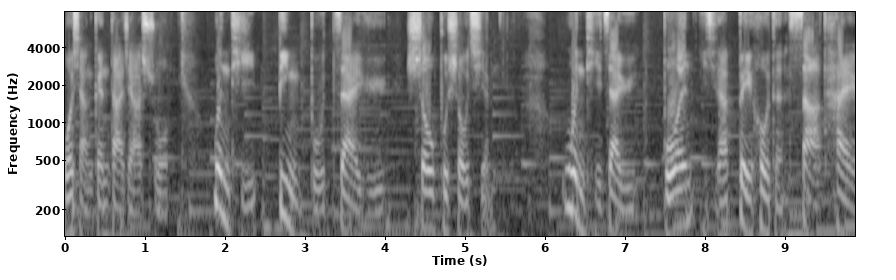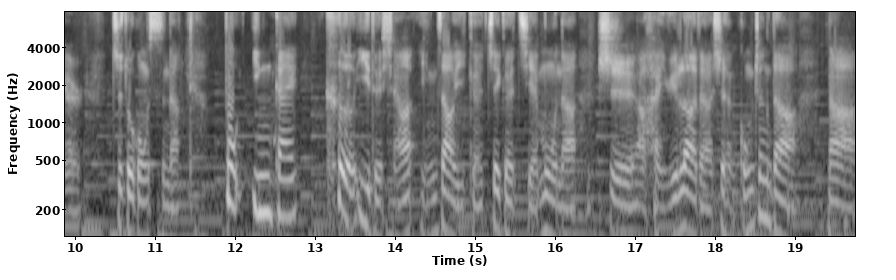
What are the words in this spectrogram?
我想跟大家说，问题并不在于收不收钱，问题在于伯恩以及他背后的萨泰尔制作公司呢，不应该。刻意的想要营造一个这个节目呢，是很娱乐的，是很公正的。那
